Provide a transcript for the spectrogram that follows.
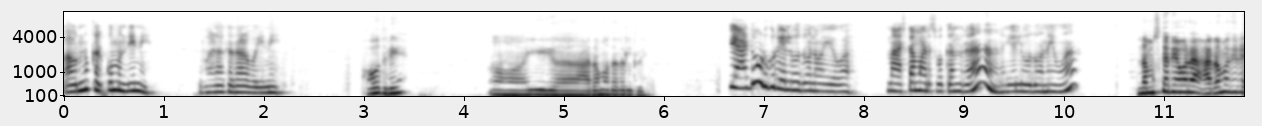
ಅವ್ರನ್ನೂ ಕರ್ಕೊಂಬಂದೀನಿ ಒಳಗದಾಳ ವೈನಿ. ಹೌದ್ರಿ? ಆ, ಈಗ ಆರಾಮದಾರಲ್ರಿ ಎರಡು ಹುಡುಗರು ಎಲ್ಲಿ ಹೋದವನ ಅಯ್ಯವ ನಾಷ್ಟ ಮಾಡಿಸ್ಬೇಕಂದ್ರ ಎಲ್ಲಿ ಹೋದವ ನೀವು ನಮಸ್ಕಾರ ರೀ ಅವರ ಆರಾಮದಿರ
